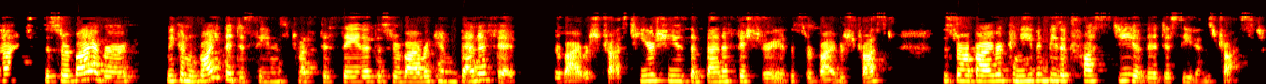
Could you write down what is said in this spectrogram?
But the survivor, we can write the decedent's trust to say that the survivor can benefit survivor's trust. He or she is the beneficiary of the survivor's trust. The survivor can even be the trustee of the decedent's trust.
